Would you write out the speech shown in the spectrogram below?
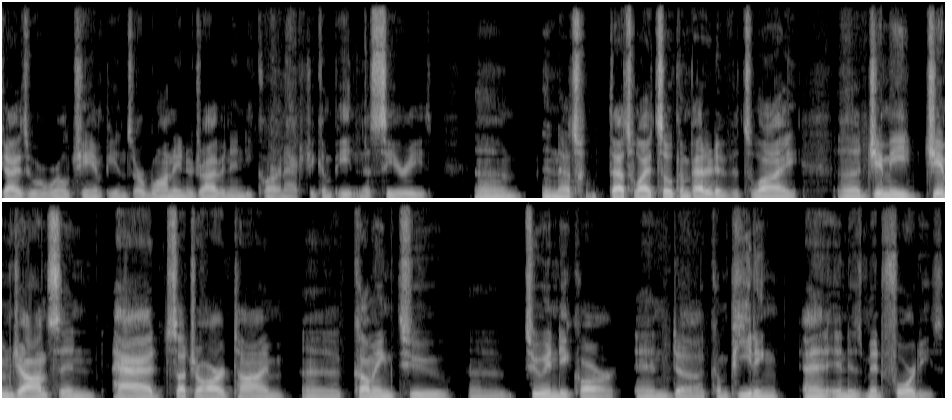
guys who are world champions, are wanting to drive an IndyCar and actually compete in this series. Um, and that's that's why it's so competitive. It's why uh, Jimmie Jim Johnson had such a hard time uh, coming to uh, to IndyCar and uh, competing and in his mid 40s.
